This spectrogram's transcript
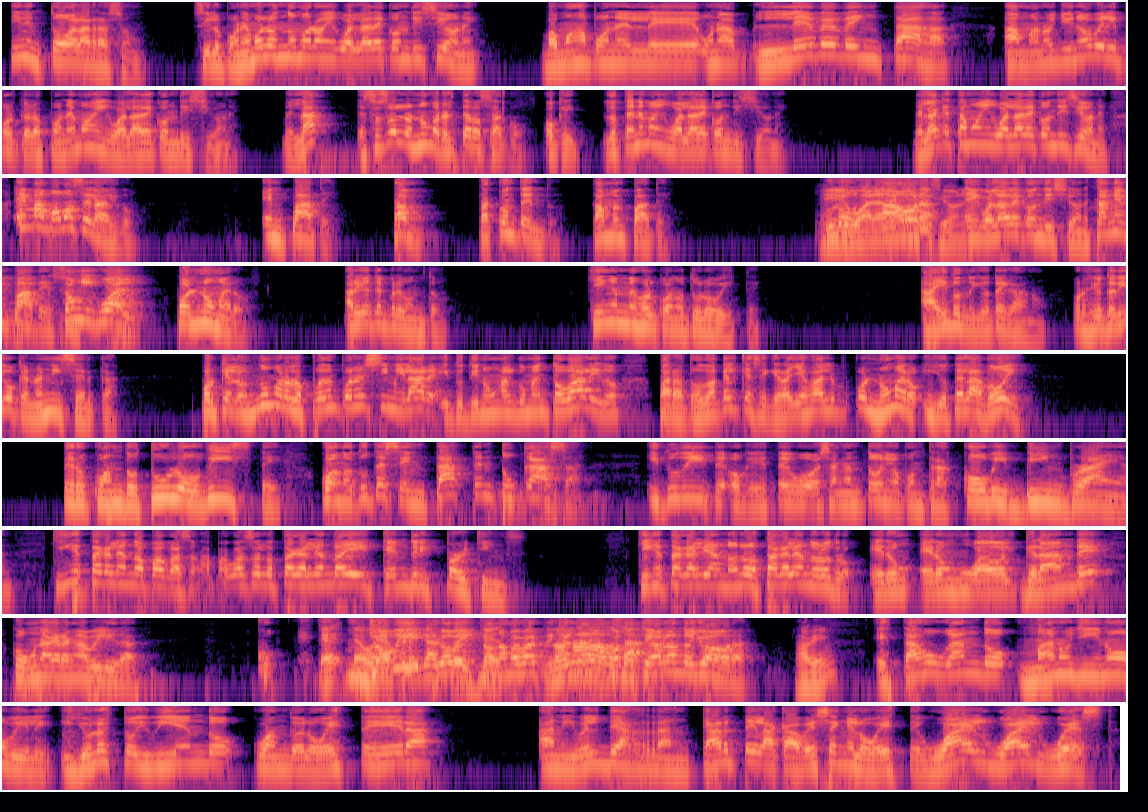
Tienen toda la razón. Si lo ponemos los números en igualdad de condiciones, vamos a ponerle una leve ventaja a Manu Ginobili porque los ponemos en igualdad de condiciones. ¿Verdad? Esos son los números, él te los sacó. Ok, los tenemos en igualdad de condiciones. ¿Verdad que estamos en igualdad de condiciones? Es más, vamos a hacer algo. Empate. Estamos. ¿Estás contento? Estamos en empate. En lo- igualdad de condiciones. En igualdad de condiciones. Están en empate. Son igual por número. Ahora yo te pregunto. ¿Quién es mejor cuando tú lo viste? Ahí es donde yo te gano. Por eso yo te digo que no es ni cerca. Porque los números los pueden poner similares y tú tienes un argumento válido para todo aquel que se quiera llevar por número y yo te la doy. Pero cuando tú lo viste, cuando tú te sentaste en tu casa y tú dijiste, ok, este juego de San Antonio contra Kobe Bean Bryant. ¿Quién está galeando a Pau Gasol? A Pau Gasol lo está galeando ahí Kendrick Perkins. ¿Quién está galeando? No, lo está galeando el otro. Era un, era un jugador grande con una gran habilidad. Te- te yo vi, yo vi. No, no me va a explicar No, no, nada. no, o sea- estoy hablando yo ahora. ¿Está bien? Está jugando Mano Ginóbili y yo lo estoy viendo cuando el oeste era a nivel de arrancarte la cabeza en el oeste. Wild, Wild West.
